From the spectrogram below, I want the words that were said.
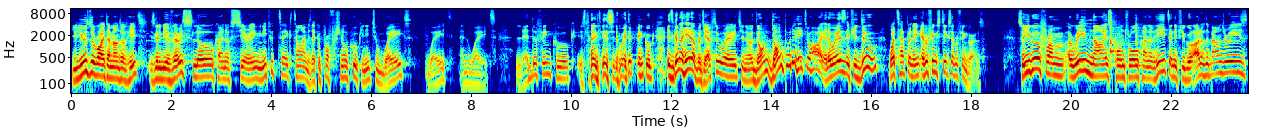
you use the right amount of heat, it's going to be a very slow kind of searing. You need to take time. It's like a professional cook. You need to wait, wait, and wait let the thing cook. It's like this, you know, wait the thing cook. It's gonna heat up, but you have to wait, you know, don't, don't put the heat too high. Otherwise, if you do, what's happening? Everything sticks, everything burns. So you go from a really nice control kind of heat, and if you go out of the boundaries,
